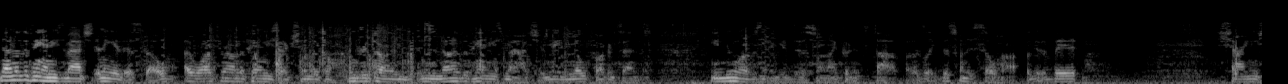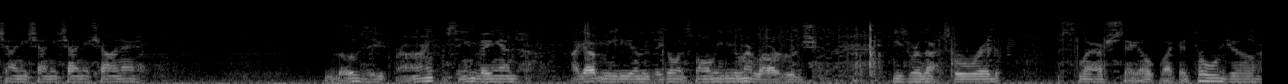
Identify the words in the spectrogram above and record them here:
None of the panties matched any of this, though. I walked around the panty section like a hundred times, and none of the panties matched. It made no fucking sense. You knew I was going to get this one. I couldn't stop. I was like, this one is so hot. Look at the bit. Shiny, shiny, shiny, shiny, shiny. Loves it, right? Same band. I got mediums. They go in small, medium, or large. These were the red slash sale, like I told you.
